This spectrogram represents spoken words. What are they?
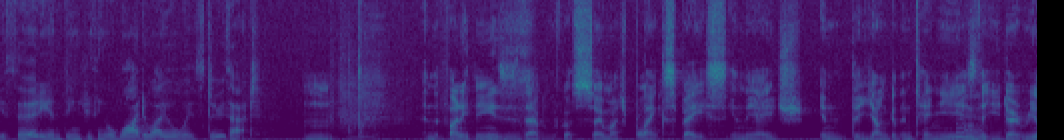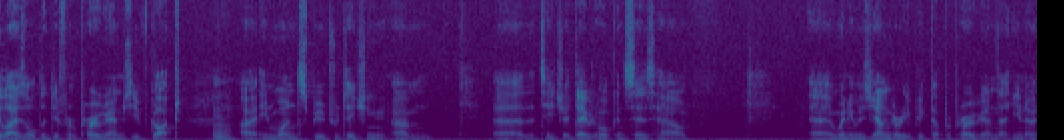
your 30 and things, you think, well, why do I always do that? Mm. And the funny thing is, is that we've got so much blank space in the age in the younger than ten years Mm. that you don't realize all the different programs you've got. Mm. Uh, in one spiritual teaching, um, uh, the teacher David Hawkins says how uh, when he was younger he picked up a program that you know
